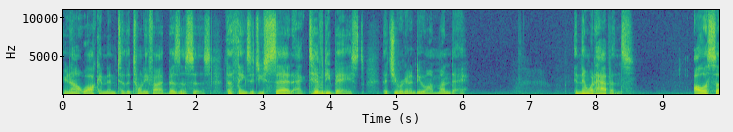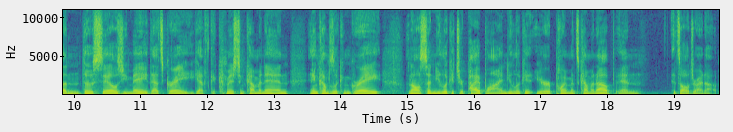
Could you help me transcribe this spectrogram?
You're not walking into the 25 businesses. The things that you said activity based that you were going to do on Monday. And then what happens? All of a sudden those sales you made, that's great. You got the commission coming in, income's looking great. Then all of a sudden you look at your pipeline, you look at your appointments coming up and it's all dried up.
